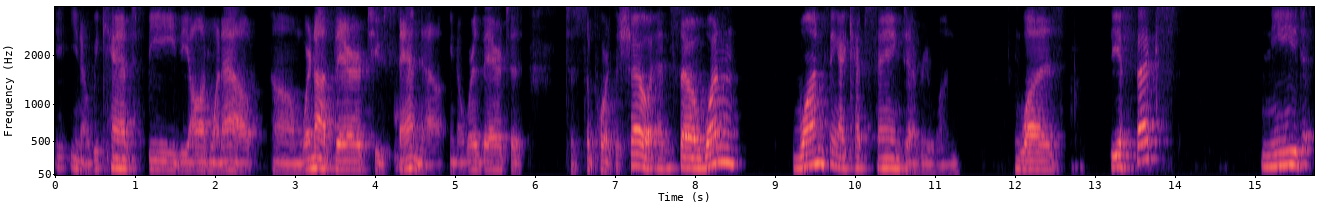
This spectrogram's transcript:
you know, we can't be the odd one out. Um, we're not there to stand out, you know, we're there to, to support the show. And so one, one thing I kept saying to everyone was the effects need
